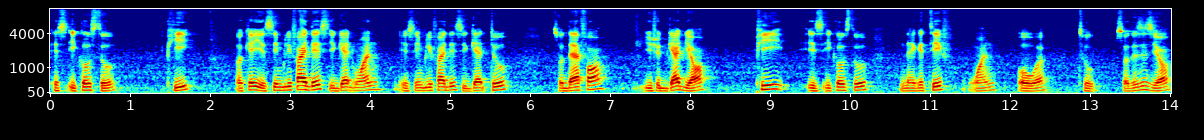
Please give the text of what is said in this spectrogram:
is equals to P. Okay you simplify this you get 1 you simplify this you get 2 so therefore you should get your P is equals to negative 1 over 2 so this is your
